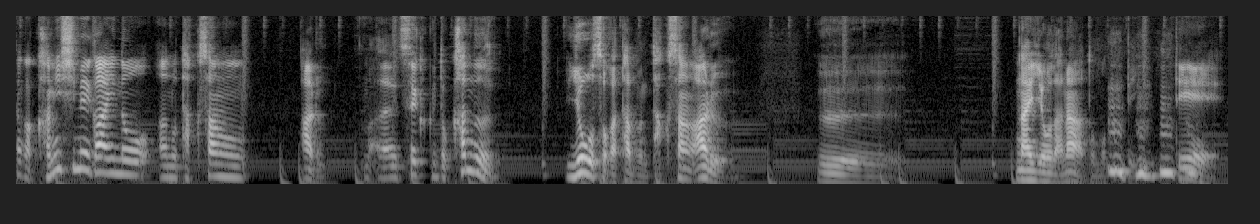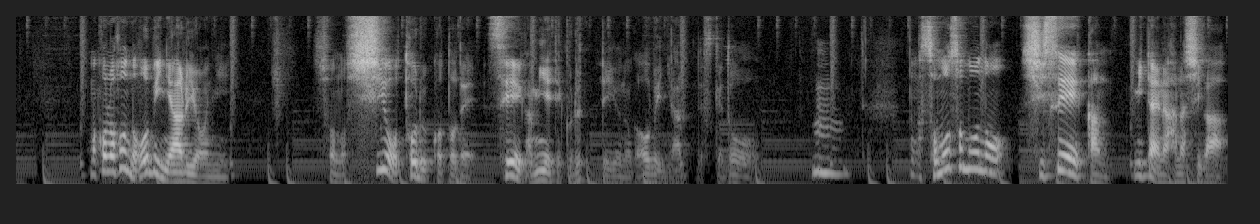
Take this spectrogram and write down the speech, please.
なんか噛み締め買いのあのたくさんある、まあ、正確に言うと噛む要素が多分たくさんある内容だなと思っていて、まあ、この本の帯にあるようにその死を取ることで生が見えてくるっていうのが帯にあるんですけど、うん、なんかそもそもの死生観みたいな話が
